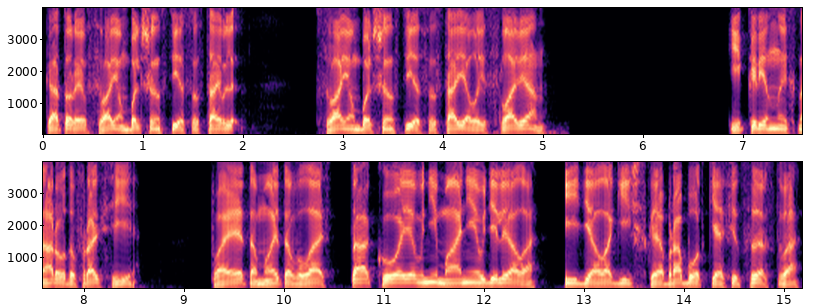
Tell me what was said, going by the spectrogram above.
которая в своем большинстве составля... в своем большинстве состояла из славян и коренных народов России. Поэтому эта власть такое внимание уделяла идеологической обработке офицерства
